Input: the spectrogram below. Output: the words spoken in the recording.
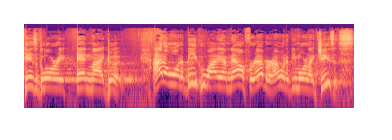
His glory and my good. I don't want to be who I am now forever. I want to be more like Jesus.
